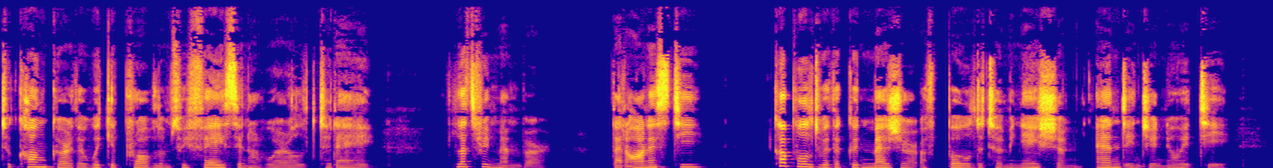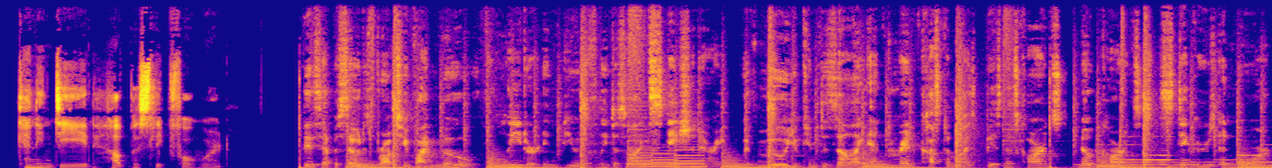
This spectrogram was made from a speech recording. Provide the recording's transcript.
to conquer the wicked problems we face in our world today, let's remember that honesty, coupled with a good measure of bold determination and ingenuity, can indeed help us leap forward. This episode is brought to you by Moo, the leader in beautifully designed stationery. With Moo, you can design and print customized business cards, note cards, stickers, and more.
